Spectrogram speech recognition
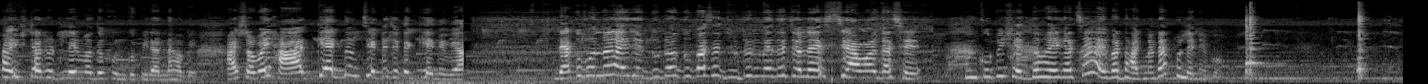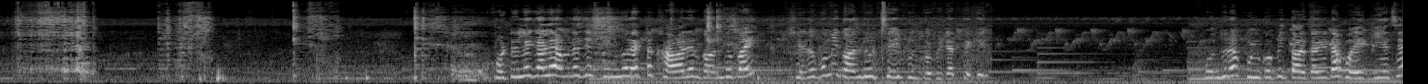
ফাইভ স্টার হোটেলের মতো ফুলকপি রান্না হবে। আর সবাই হাতকে একদম চেটে চেটে খেয়ে নেবে। দেখো বন্ধুরা, এই যে দুটো দুপাশে ঝুটুন বেঁধে চলে এসছে আমার কাছে। ফুলকপি সেদ্ধ হয়ে গেছে, এবার ঢাকনাটা খুলে নেব। হোটেলে গেলে আমরা যে সুন্দর একটা খাবারের গন্ধ পাই, সেরকমই গন্ধ উঠছে এই ফুলকপিটার থেকে। বন্ধুরা, ফুলকপির তরকারিটা হয়ে গিয়েছে।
